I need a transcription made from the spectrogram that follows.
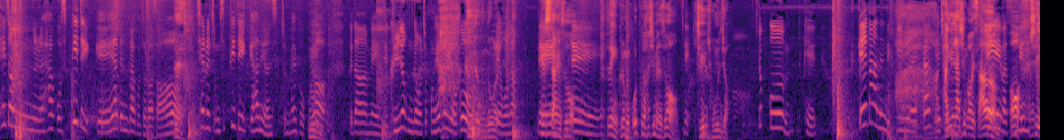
회전을 하고 스피드 있게 해야 된다고 들어서 네. 채를 좀 스피드 있게 하는 연습 좀 해보고요. 음. 그 다음에 이제 근력 운동을 조금 해보려고. 근력 운동을 네, 워낙. 네. 헬스장에서? 네. 선생님 그러면 골프를 하시면서 네. 제일 좋은 점 조금 이렇게 깨가는 느낌이랄까? 아, 예, 자기 되게- 자신과의 싸움. 네, 맞습니다. 어, 혹시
